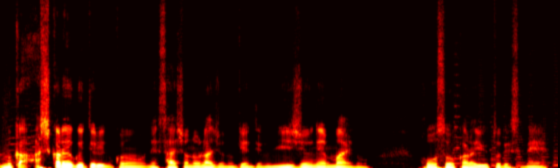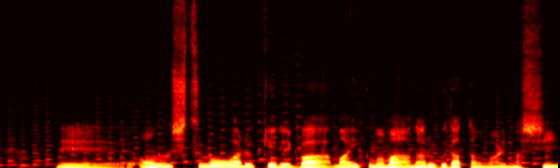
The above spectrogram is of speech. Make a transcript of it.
昔からよく言ってる、このね、最初のラジオの原点の20年前の放送から言うとですね、で、音質も悪ければ、マイクもまあアナログだったのもありますし、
